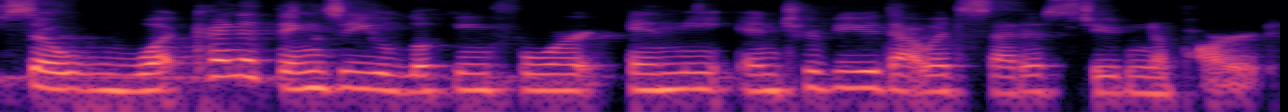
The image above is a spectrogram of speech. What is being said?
so what kind of things are you looking for in the interview that would set a student apart?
